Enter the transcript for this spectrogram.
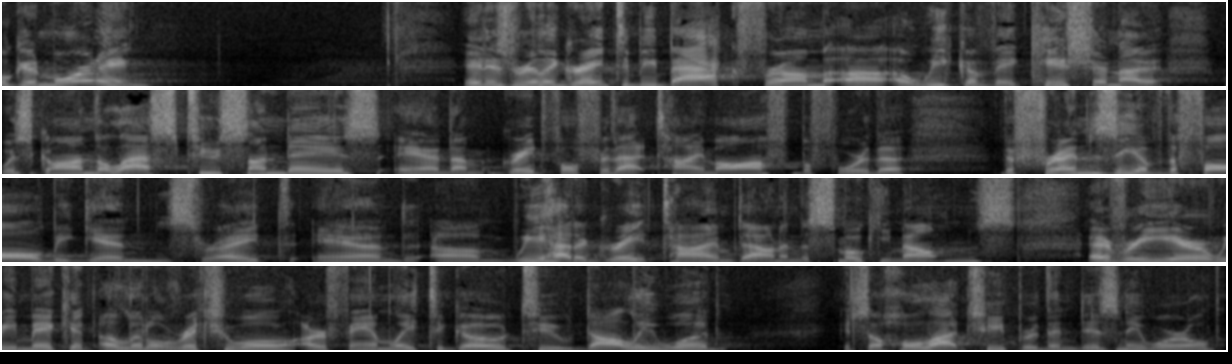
Well, good morning. It is really great to be back from uh, a week of vacation. I was gone the last two Sundays, and I'm grateful for that time off before the, the frenzy of the fall begins, right? And um, we had a great time down in the Smoky Mountains. Every year we make it a little ritual, our family, to go to Dollywood. It's a whole lot cheaper than Disney World.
